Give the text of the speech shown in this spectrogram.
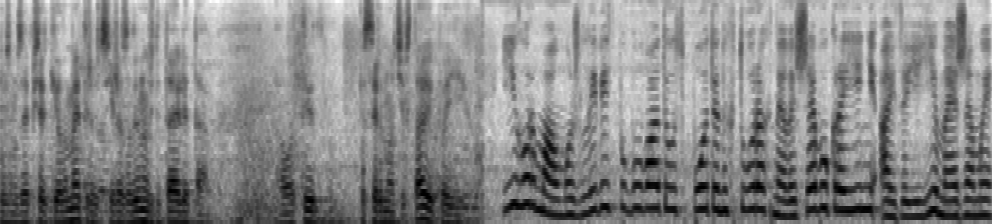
за 50 кілометрів через годину злітає літак. А от ти посеред ночі встав і поїхав. Ігор мав можливість побувати у спотинг-турах не лише в Україні, а й за її межами.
